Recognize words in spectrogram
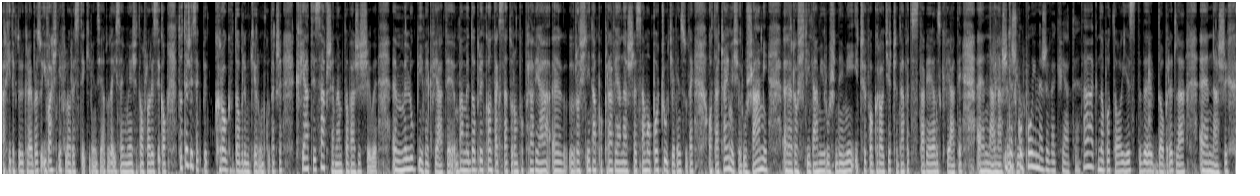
architektury krajobrazu i właśnie florystyki, więc ja tutaj zajmuję się tą florystyką. To też jest jakby krok w dobrym kierunku, także kwiaty zawsze nam towarzyszyły. My lubimy kwiaty, mamy dobry kontakt z naturą, poprawia, e, roślina poprawia nasze samopoczucie, więc tutaj otaczajmy się różami, e, roślinami różnymi i czy w ogrodzie, czy nawet stawiając kwiaty e, na I naszym też biurku. kupujmy żywe kwiaty. Tak, no bo to jest dobre dla naszych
